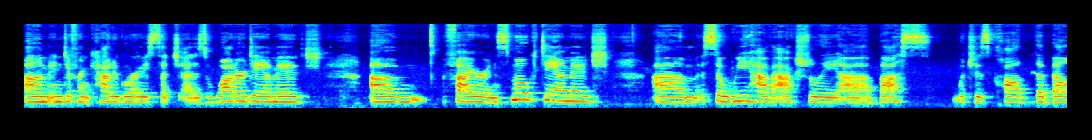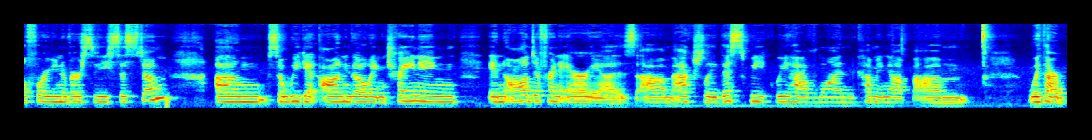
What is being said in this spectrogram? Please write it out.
um, in different categories such as water damage, um, fire and smoke damage. Um, so we have actually a bus, which is called the BELFOR University System. Um, so we get ongoing training in all different areas. Um, actually, this week we have one coming up um, with our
